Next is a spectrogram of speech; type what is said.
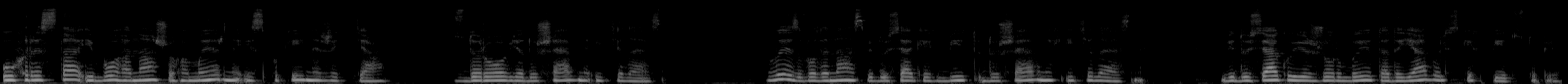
У Христа і Бога нашого мирне і спокійне життя, здоров'я душевне і тілесне. Визволи нас від усяких бід душевних і тілесних, від усякої журби та диявольських підступів.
